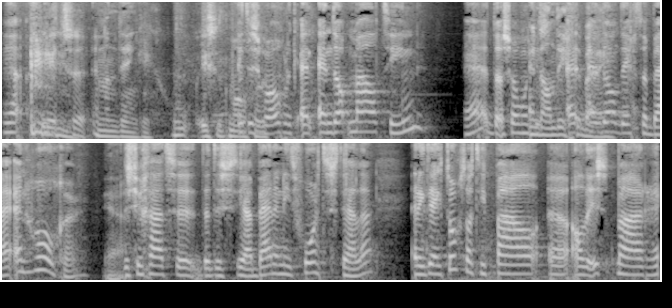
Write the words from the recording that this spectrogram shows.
Ja. flitsen. En dan denk ik, hoe is het mogelijk? Het is mogelijk. En, en dat maal tien. Hè, dat, zo moet En je- dan dichterbij. En, en dan dichterbij. En hoger. Ja. Dus je gaat, eh, dat is ja, bijna niet voor te stellen. En ik denk toch dat die paal, eh, al is het maar... Hè,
